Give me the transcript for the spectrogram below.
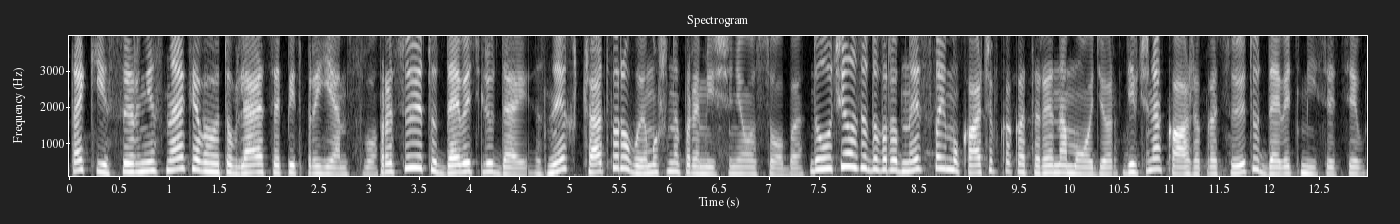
Такі сирні снеки виготовляє це підприємство. Працює тут 9 людей, з них четверо вимушено переміщені особи. Долучилася до виробництва й Мукачівка Катерина Модьор. Дівчина каже, працює тут 9 місяців.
